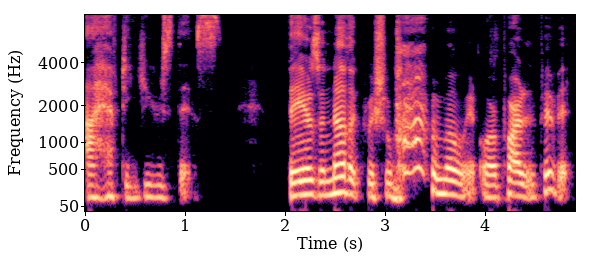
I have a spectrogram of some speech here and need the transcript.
I have to use this there's another crucial moment or part of the pivot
